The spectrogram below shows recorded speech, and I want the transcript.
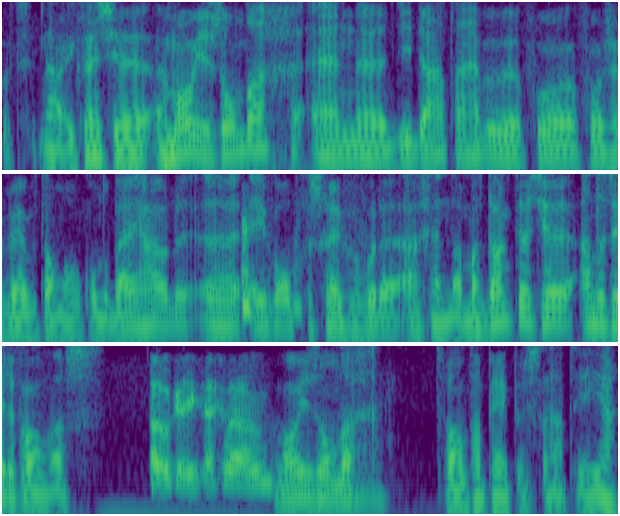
Goed. Nou, ik wens je een mooie zondag. En eh, die data hebben we, voor, voor zover we het allemaal konden bijhouden... eh, even opgeschreven voor de agenda. Maar dank dat je aan de telefoon was. Oké, graag gedaan. Mooie zondag. Twan van Peperstraat. Ja.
